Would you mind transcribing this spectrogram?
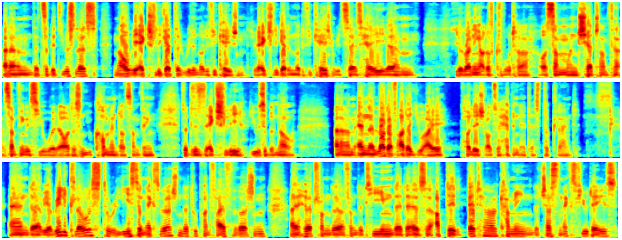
Um, that's a bit useless. Now we actually get the real notification. You actually get a notification which says, hey, um, you're running out of quota or someone shared something with you or there's a new comment or something. So this is actually usable now. Um, and a lot of other UI polish also happen at desktop client. and uh, we are really close to release the next version, the 2.5 version. I heard from the from the team that there's an updated beta coming the just the next few days.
